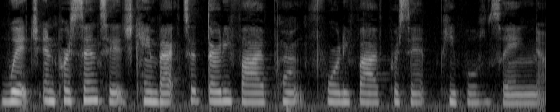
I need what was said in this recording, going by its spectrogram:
which in percentage came back to 35.45% people saying no.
